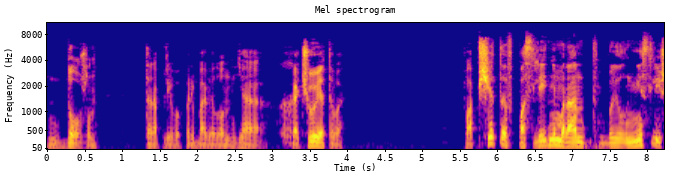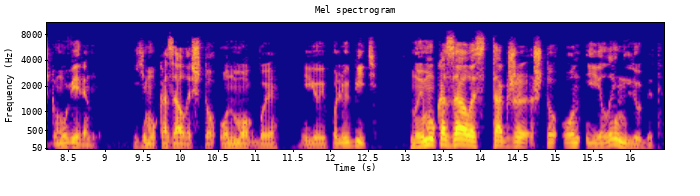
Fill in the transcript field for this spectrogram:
должен, — торопливо прибавил он. Я хочу этого». Вообще-то в последнем Ранд был не слишком уверен. Ему казалось, что он мог бы ее и полюбить, но ему казалось также, что он и Элейн любит,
